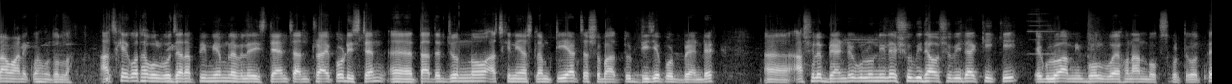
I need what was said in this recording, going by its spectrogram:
সালাম আলাইকুম রহমতুল্লাহ। আজকে কথা বলব যারা প্রিমিয়াম লেভেলের স্ট্যান্ড চান ট্রাইপোড স্ট্যান্ড তাদের জন্য আজকে নিয়ে আসলাম টিআর চারশো বাহাত্তর ডিজে পোর্ট ব্র্যান্ডের আসলে ব্র্যান্ডেরগুলো নিলে সুবিধা, অসুবিধা কি কি, এগুলো আমি বলব এখন আনবক্স করতে করতে।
